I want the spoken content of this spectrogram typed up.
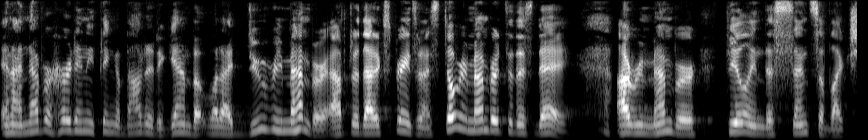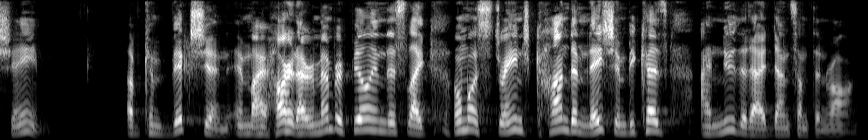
and I never heard anything about it again. But what I do remember after that experience, and I still remember it to this day, I remember feeling this sense of like shame of conviction in my heart. I remember feeling this like almost strange condemnation because I knew that I had done something wrong.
